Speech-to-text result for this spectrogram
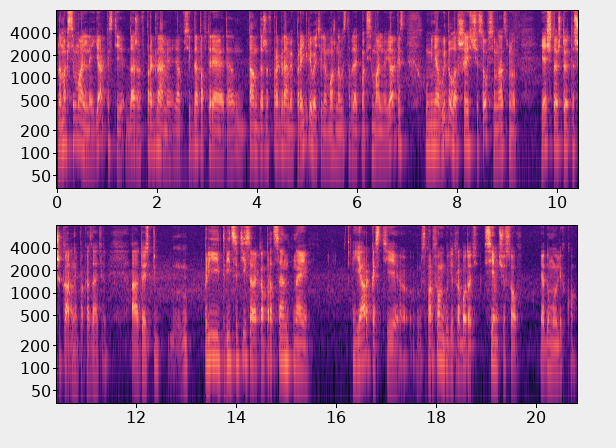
на максимальной яркости, даже в программе, я всегда повторяю это, там даже в программе в проигрывателе можно выставлять максимальную яркость, у меня выдало 6 часов 17 минут. Я считаю, что это шикарный показатель. А, то есть при 30-40% яркости смартфон будет работать 7 часов. Я думаю, легко.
